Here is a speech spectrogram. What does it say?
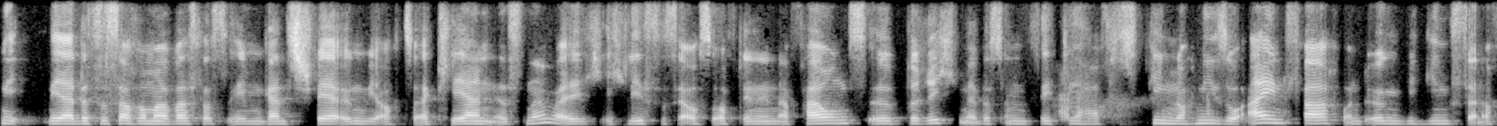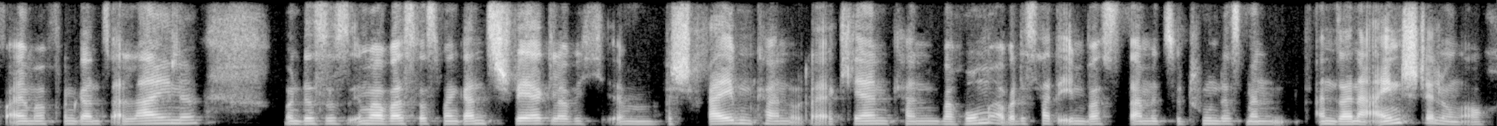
Ja, das ist auch immer was, was eben ganz schwer irgendwie auch zu erklären ist, ne? weil ich, ich lese das ja auch so oft in den Erfahrungsberichten, ne? dass man sieht, ja, es ging noch nie so einfach und irgendwie ging es dann auf einmal von ganz alleine. Und das ist immer was, was man ganz schwer, glaube ich, ähm, beschreiben kann oder erklären kann, warum. Aber das hat eben was damit zu tun, dass man an seiner Einstellung auch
